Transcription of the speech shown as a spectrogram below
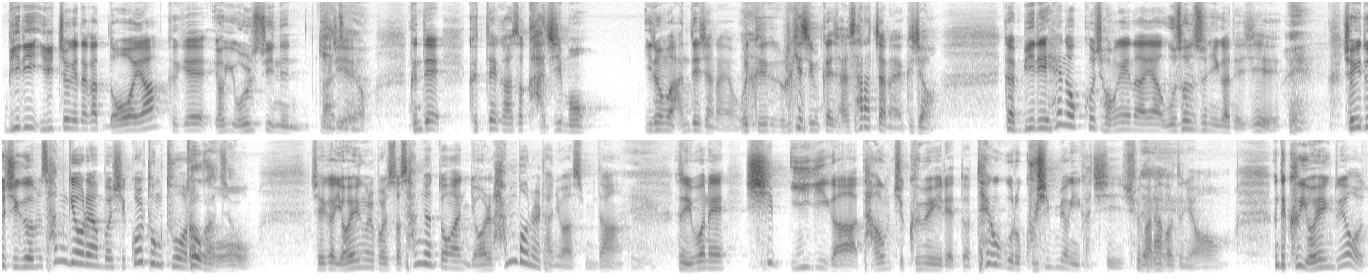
미리 일정에다가 넣어야 그게 여기 올 수 있는 길이에요. 맞아요. 근데 그때 가서 가지 뭐 이러면 안 되잖아요. 우리 그- 그렇게 지금까지 잘 살았잖아요. 그죠? 그러니까 미리 해놓고 정해놔야 우선순위가 되지. 네. 저희도 지금 3개월에 한 번씩 꼴통 투어 투어라고. 저희가 여행을 벌써 3년 동안 11번을 다녀왔습니다. 네. 그래서 이번에 12기가 다음 주 금요일에 또 태국으로 90명이 같이 출발하거든요. 근데 그 여행도요.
